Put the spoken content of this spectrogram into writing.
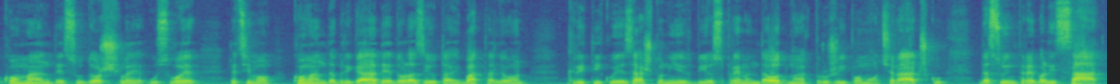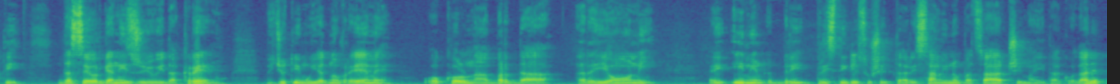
komande su došle u svoje, recimo, komanda brigade dolazi u taj bataljon, kritikuje zašto nije bio spreman da odmah pruži pomoć Račku, da su im trebali sati da se organizuju i da krenu. Međutim, u jedno vreme okolna brda, rejoni, i pristigli su šiptari sa minobacačima i tako dalje,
